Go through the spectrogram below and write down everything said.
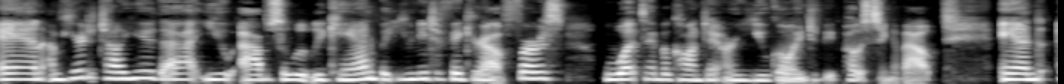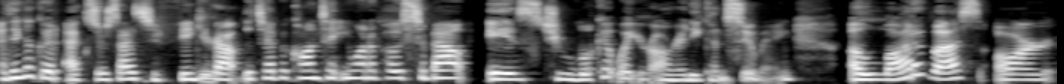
And I'm here to tell you that you absolutely can, but you need to figure out first what type of content are you going to be posting about. And I think a good exercise to figure out the type of content you want to post about is to look at what you're already consuming. A lot of us are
